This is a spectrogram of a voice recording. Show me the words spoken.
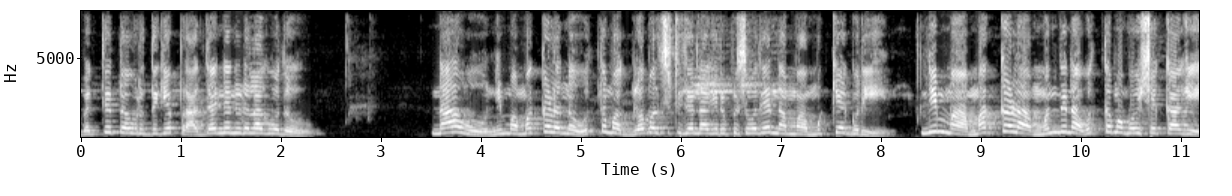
ವ್ಯಕ್ತಿತ್ವ ವೃದ್ಧಿಗೆ ಪ್ರಾಧಾನ್ಯ ನೀಡಲಾಗುವುದು. ನಾವು ನಿಮ್ಮ ಮಕ್ಕಳನ್ನು ಉತ್ತಮ ಗ್ಲೋಬಲ್ ಸಿಟಿಜನ್ ಆಗಿ ರೂಪಿಸುವುದೇ ನಮ್ಮ ಮುಖ್ಯ ಗುರಿ. ನಿಮ್ಮ ಮಕ್ಕಳ ಮುಂದಿನ ಉತ್ತಮ ಭವಿಷ್ಯಕ್ಕಾಗಿ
